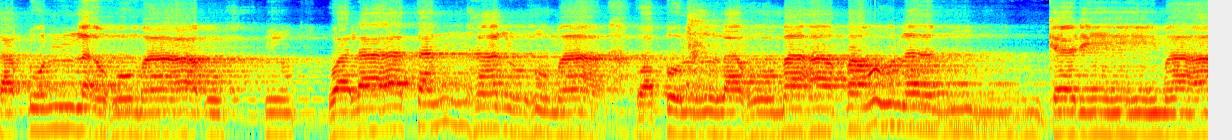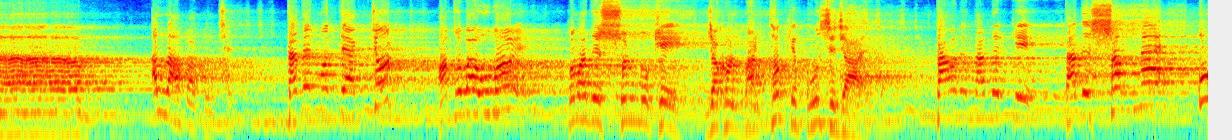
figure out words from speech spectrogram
تقل لهما أف ولا تنهرهما وقل لهما قولا كريما আল্লাহ পাক বলছেন তাদের মধ্যে একজন অথবা উভয় তোমাদের সম্মুখে যখন বার্ধক্যে পৌঁছে যায় তাহলে তাদেরকে তাদের সামনে উ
